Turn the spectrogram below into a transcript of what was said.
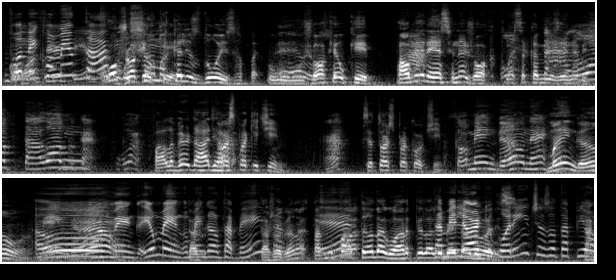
Não vou Com nem certeza. comentar. Como Joca é o chama quê? aqueles dois, rapaz? O É, Joca é o quê? Palmeirense, né, Joca? Com essa camisa tá aí, né, bicho? louco, tá louco, cara? Pô, Fala a verdade, Torce rapaz. para que time? hã? Você torce para qual time? Só Mengão, né? Mengão. Ô, Mengão. E o Mengo? O Tá- Mengão tá bem? Tá jogando, tá é? empatando agora pela Tá melhor que o Libertadores. Corinthians ou tá pior? Tá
